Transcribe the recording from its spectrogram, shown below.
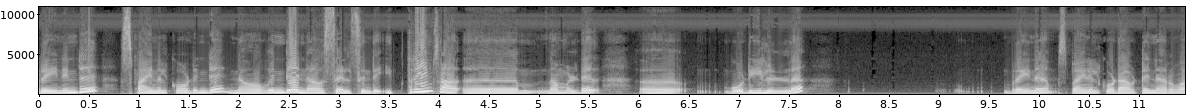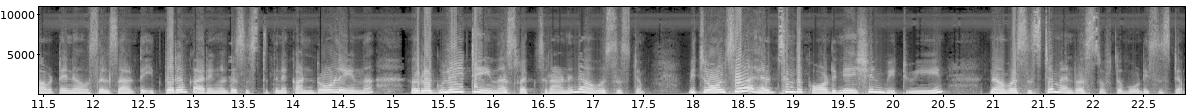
ബ്രെയിനിന്റെ സ്പൈനൽ കോഡിന്റെ നെർവിന്റെ നെർവ് സെൽസിന്റെ ഇത്രയും നമ്മളുടെ ബോഡിയിലുള്ള ബ്രെയിന് സ്പൈനൽ കോഡ് ആവട്ടെ നെർവ് ആവട്ടെ നെർവ് സെൽസ് ആവട്ടെ ഇത്തരം കാര്യങ്ങളുടെ സിസ്റ്റത്തിനെ കൺട്രോൾ ചെയ്യുന്ന റെഗുലേറ്റ് ചെയ്യുന്ന സ്ട്രക്ചറാണ് nervous system which also helps in the coordination between nervous system and rest of the body system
